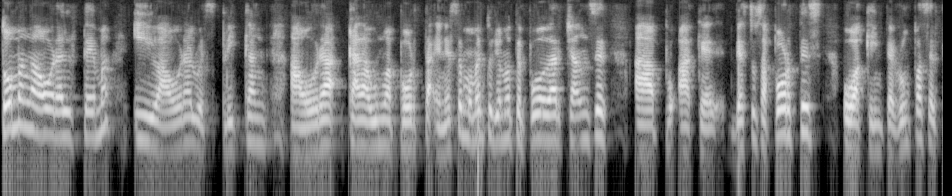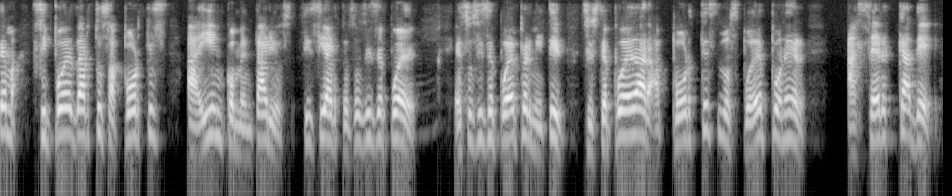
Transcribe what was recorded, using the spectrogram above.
toman ahora el tema y ahora lo explican, ahora cada uno aporta. En este momento yo no te puedo dar chances a, que de estos aportes o a que interrumpas el tema. Sí puedes dar tus aportes ahí en comentarios, sí cierto, eso sí se puede. Eso sí se puede permitir. Si usted puede dar aportes, los puede poner acerca de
